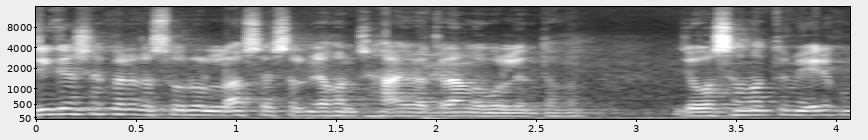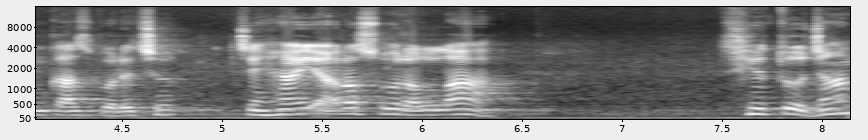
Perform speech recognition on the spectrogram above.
জিজ্ঞাসা করে রসুল্লাহ সাল্লাম যখন সাহাবা কেরাম বললেন তখন যে, ওসামা, তুমি এরকম কাজ করেছ? যে হ্যাঁ ইয়া রসুর আল্লাহ সে তো জান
